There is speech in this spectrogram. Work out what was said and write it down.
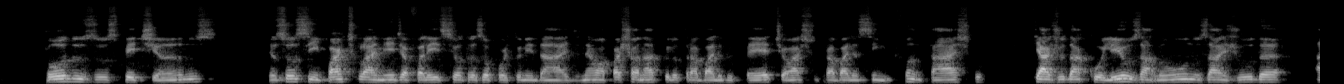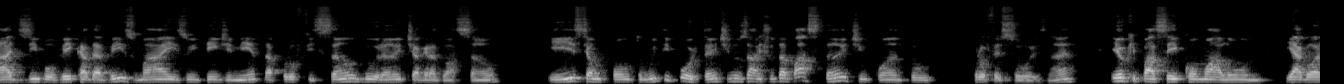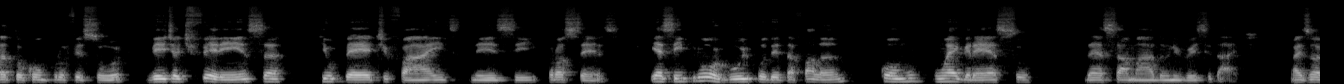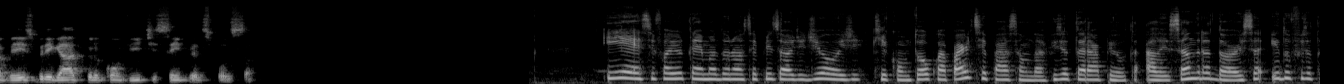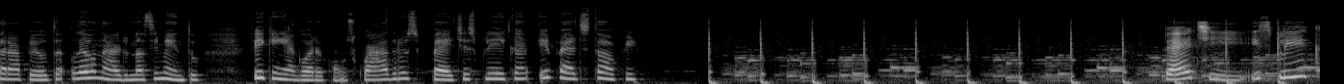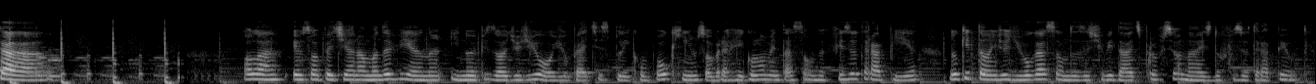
todos os petianos. Eu sou, sim, particularmente, já falei isso em outras oportunidades, né, um apaixonado pelo trabalho do PET, eu acho um trabalho, assim, fantástico, que ajuda a acolher os alunos, ajuda a desenvolver cada vez mais o entendimento da profissão durante a graduação, e isso é um ponto muito importante e nos ajuda bastante enquanto professores, né? Eu que passei como aluno e agora estou como professor, vejo a diferença que o PET faz nesse processo. E é sempre um orgulho poder estar falando como um egresso dessa amada universidade. Mais uma vez, obrigado pelo convite e sempre à disposição. E esse foi o tema do nosso episódio de hoje, que contou com a participação da fisioterapeuta Alessandra Dorsa e do fisioterapeuta Leonardo Nascimento. Fiquem agora com os quadros Pet Explica e Pet Stop. Pet Explica! Olá, eu sou a Petiana Amanda Viana e no episódio de hoje o PET explica um pouquinho sobre a regulamentação da fisioterapia no que tange a divulgação das atividades profissionais do fisioterapeuta.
